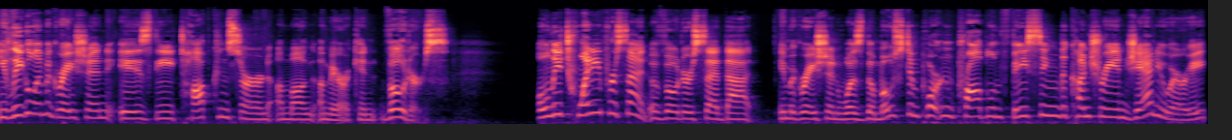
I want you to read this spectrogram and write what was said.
illegal immigration is the top concern among American voters. Only 20% of voters said that immigration was the most important problem facing the country in January,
